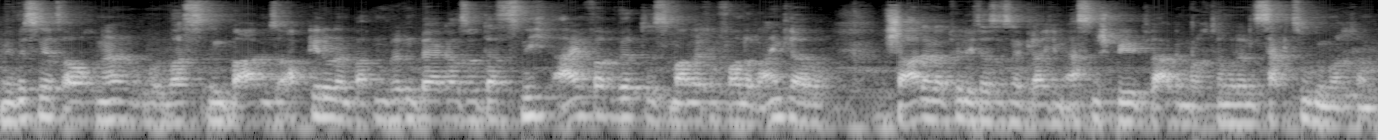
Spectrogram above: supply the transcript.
wir wissen jetzt auch, ne, was in Baden so abgeht oder in Baden-Württemberg. Also, dass es nicht einfach wird, das war mir von vornherein klar. Aber schade natürlich, dass es nicht gleich im ersten Spiel klar gemacht haben oder einen Sack zugemacht haben.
